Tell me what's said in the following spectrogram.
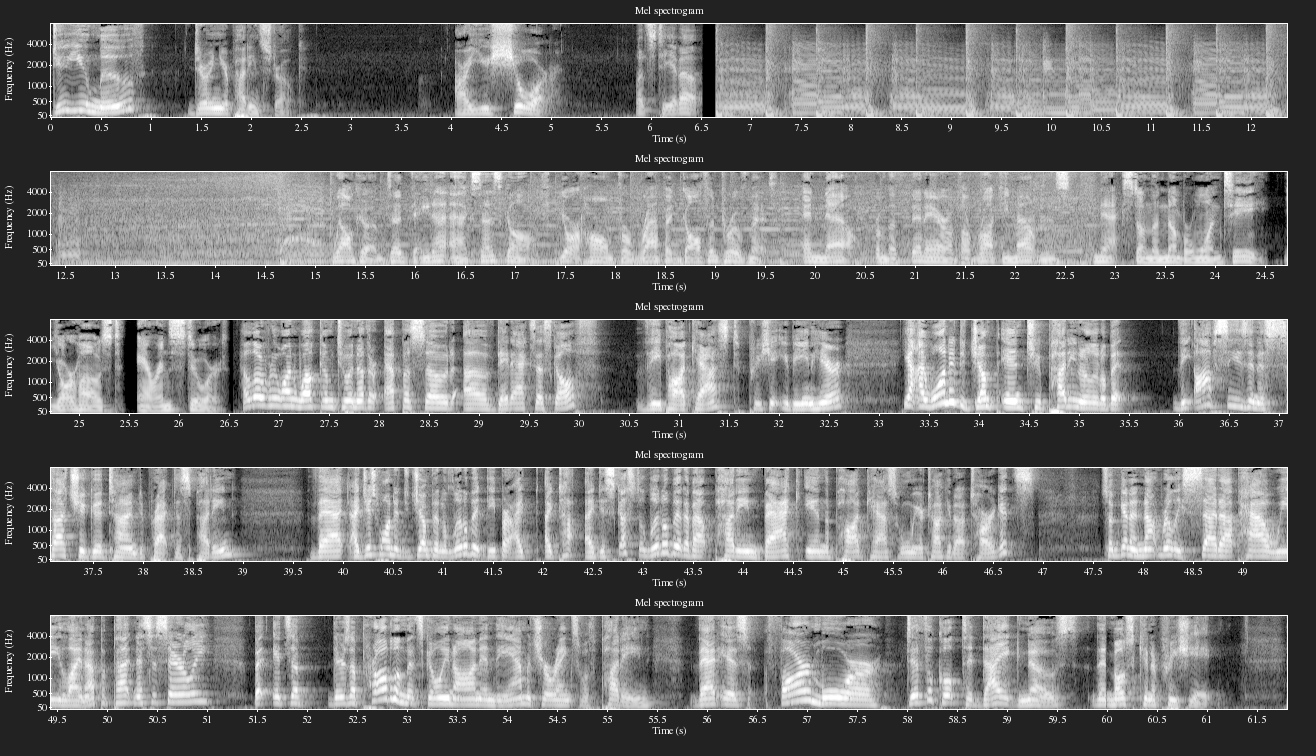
Do you move during your putting stroke? Are you sure? Let's tee it up. Welcome to Data Access Golf, your home for rapid golf improvement. And now, from the thin air of the Rocky Mountains, next on the number one tee, your host, Aaron Stewart. Hello, everyone. Welcome to another episode of Data Access Golf, the podcast. Appreciate you being here. Yeah, I wanted to jump into putting a little bit. The off season is such a good time to practice putting that I just wanted to jump in a little bit deeper. I, I, ta- I discussed a little bit about putting back in the podcast when we were talking about targets. So I'm going to not really set up how we line up a putt necessarily, but it's a there's a problem that's going on in the amateur ranks with putting that is far more difficult to diagnose than most can appreciate.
